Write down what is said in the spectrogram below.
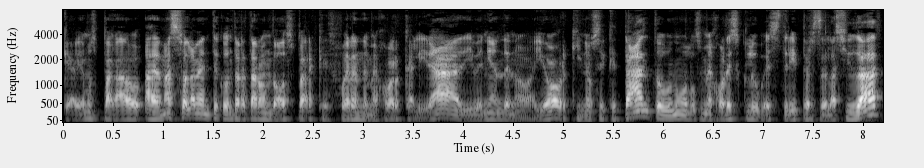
que habíamos pagado. Además, solamente contrataron dos para que fueran de mejor calidad y venían de Nueva York y no sé qué tanto, uno de los mejores clubes strippers de la ciudad.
